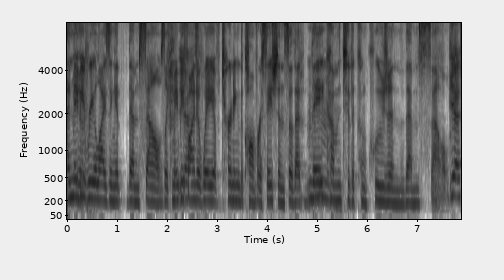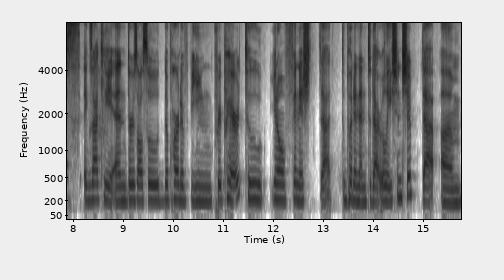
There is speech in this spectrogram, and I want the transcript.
and maybe yeah. realizing it themselves like maybe yes. find a way of turning the conversation so that mm-hmm. they come to the conclusion themselves yes exactly and there's also the part of being prepared to you know finish that to put an end to that relationship that um,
